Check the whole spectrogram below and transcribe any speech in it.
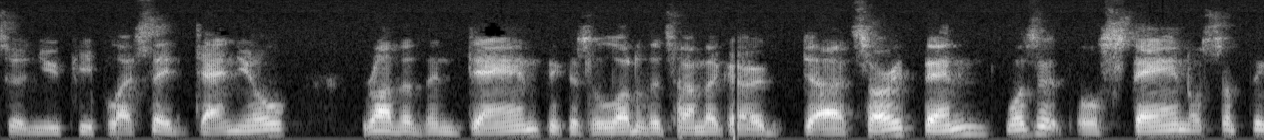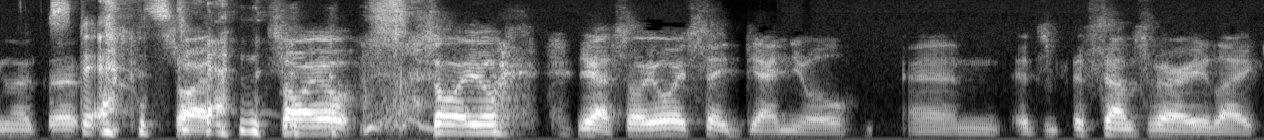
to new people, I say Daniel rather than Dan because a lot of the time they go, uh, "Sorry, Ben, was it or Stan or something like that?" Stan, so, I, so I, so I, yeah, so I always say Daniel, and it's it sounds very like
